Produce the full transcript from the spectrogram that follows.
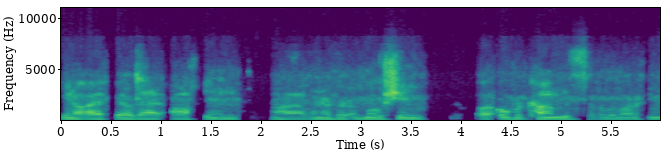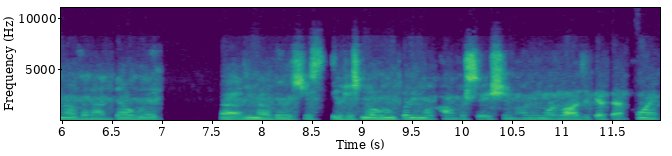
You know, I feel that often uh, whenever emotion overcomes a lot of females that I've dealt with, you know, there's just there's just no room for any more conversation or any more logic at that point.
